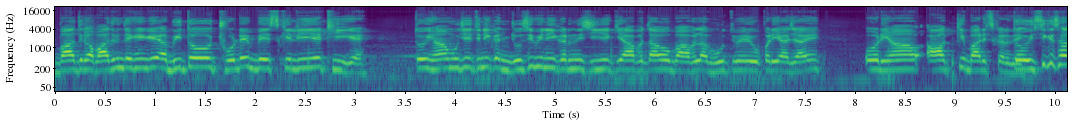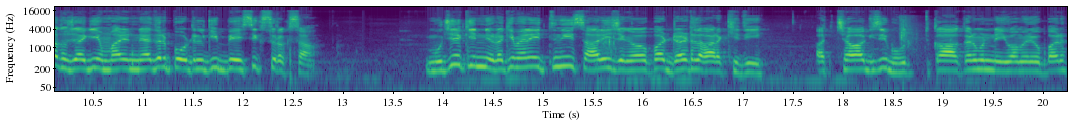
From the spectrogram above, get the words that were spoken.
बाद का, बाद में देखेंगे। अभी तो छोटे बेस के लिए ये ठीक है। तो यहाँ मुझे इतनी कंजूसी भी नहीं करनी चाहिए कि आप बताओ बावला भूत मेरे ऊपर ही आ जाए और यहाँ आग की बारिश कर दे। तो इसी के साथ हो जाएगी हमारे नेदर पोर्टल की बेसिक सुरक्षा। मुझे यकीन नहीं रहा कि मैंने इतनी सारी जगहों पर डर्ट लगा रखी थी। अच्छा किसी भूत का आक्रमण नहीं हुआ मेरे ऊपर,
